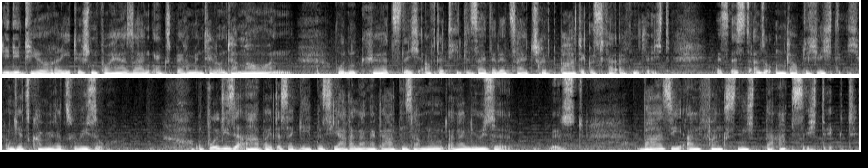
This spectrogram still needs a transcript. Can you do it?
die die theoretischen Vorhersagen experimentell untermauern, wurden kürzlich auf der Titelseite der Zeitschrift Particles veröffentlicht. Es ist also unglaublich wichtig. Und jetzt kommen wir dazu, wieso. Obwohl diese Arbeit das Ergebnis jahrelanger Datensammlung und Analyse ist, war sie anfangs nicht beabsichtigt.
